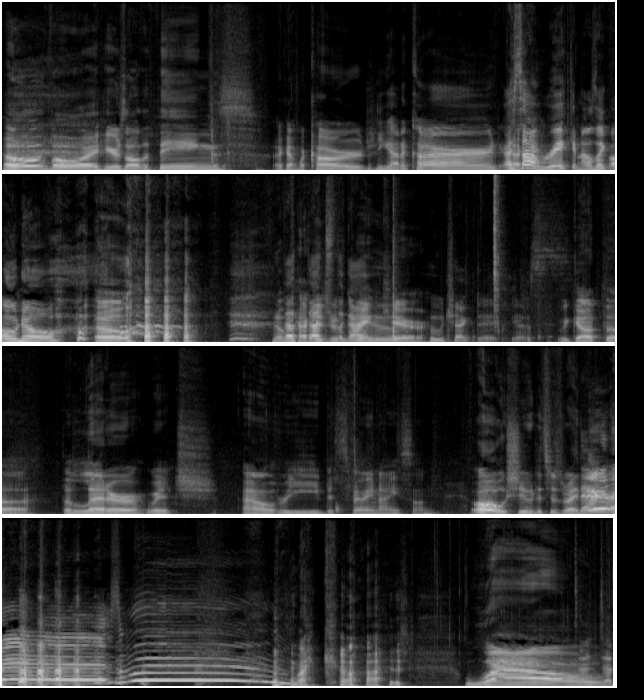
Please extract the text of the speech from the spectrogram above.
oh boy, here's all the things. I got my card. you got a card. I saw Rick and I was like, oh no. Oh. no, That, that's the guy who, care. who checked it. Yes. We got the the letter, which I'll read. It's very nice on. Oh shoot! It's just right There there. it is. Woo! oh my god! Wow! Dun, dun,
